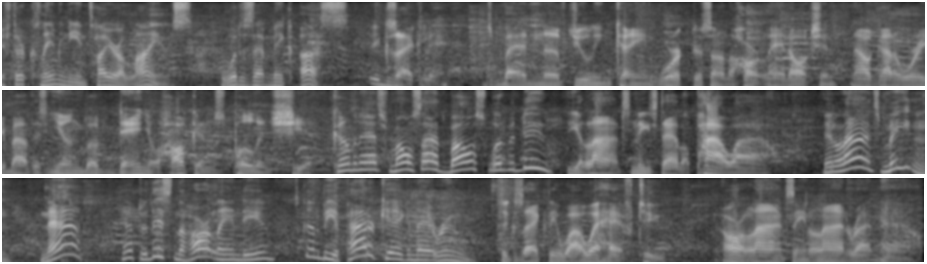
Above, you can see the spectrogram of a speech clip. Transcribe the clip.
If they're claiming the entire alliance, what does that make us? Exactly. It's bad enough Julian Kane worked us on the Heartland auction. Now I gotta worry about this young buck Daniel Hawkins pulling shit. Coming at us from all sides, boss. What do we do? The Alliance needs to have a powwow. An alliance meeting. Now? After this and the Heartland deal, it's gonna be a powder keg in that room. It's exactly why we have to. Our alliance ain't aligned right now,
